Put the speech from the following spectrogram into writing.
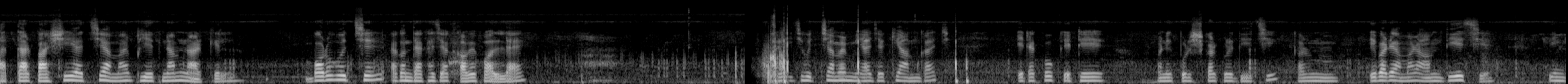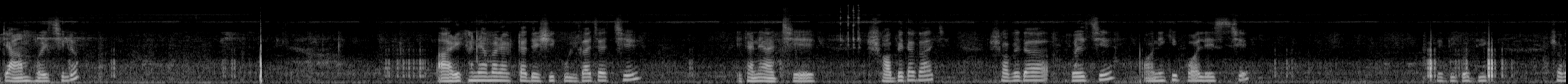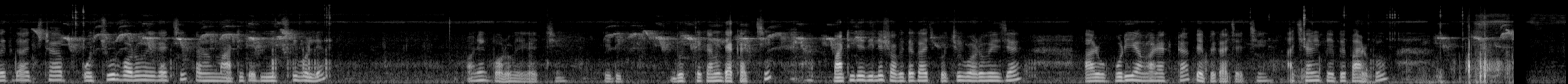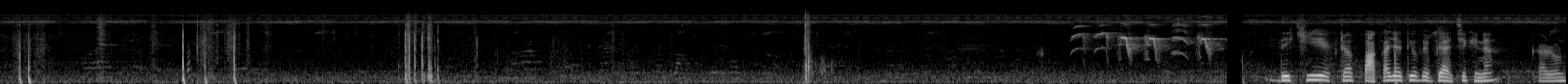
আর তার পাশেই আছে আমার ভিয়েতনাম নারকেল। বড় হচ্ছে, এখন দেখা যাক কবে ফল দেয়। যে হচ্ছে আমার মিয়াজাকি আম গাছ। এটাকেও কেটে অনেক পরিষ্কার করে দিয়েছি। কারণ এবারে আমার আম দিয়েছে, তিনটে আম হয়েছিল। আর এখানে আমার একটা দেশি কুল গাছ আছে। এখানে আছে সবেদা গাছ। সবেদা হয়েছে, অনেকই ফল এসছে। এদিক ওদিক সবেদা গাছটা প্রচুর বড় হয়ে গেছে, কারণ মাটিতে দিয়েছি বলে অনেক বড় হয়ে গেছে। এদিক, দূর থেকে আমি দেখাচ্ছি। মাটিতে দিলে সবেদা গাছ প্রচুর বড় হয়ে যায়, আর উপরেই আমার একটা পেঁপে গাছ আছে। আজকে আমি পেঁপে পারব। দেখি একটা পাকা জাতীয় পেঁপে আছে কিনা, কারণ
